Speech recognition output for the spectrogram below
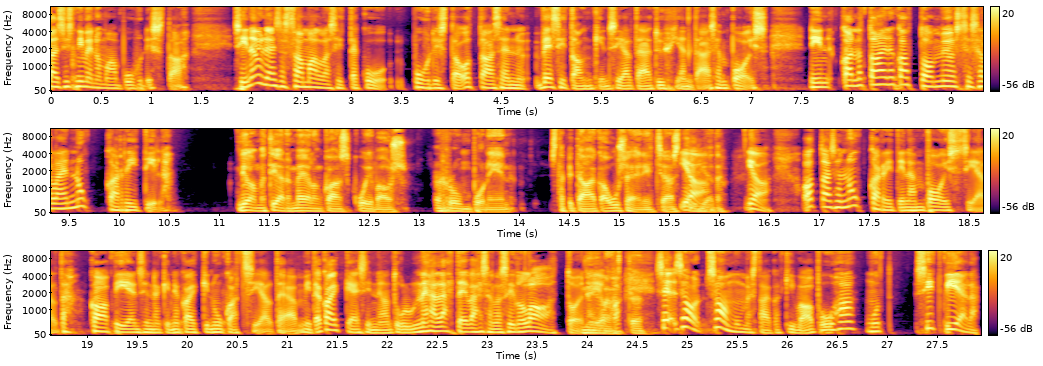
tai siis nimenomaan puhdistaa. Siinä yleensä samalla sitten, kun puhdistaa, ottaa sen vesitankin sieltä ja tyhjentää sen pois. Niin kannattaa aina katsoa myös se sellainen nukkaritilä. Joo, mä tiedän, meillä on kanssa kuivausrumpu, niin sitä pitää aika usein itse asiassa Joo, tyhjätä. joo. Ottaa sen nukkaritilän pois sieltä. Kaapi ensinnäkin ne kaikki nukat sieltä ja mitä kaikkea sinne on tullut. Nehän lähtee vähän sellaisilla laattoina Niin jopa. lähtee. Se, se, on, se on mun mielestä aika kivaa puuhaa, mutta sitten vielä,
